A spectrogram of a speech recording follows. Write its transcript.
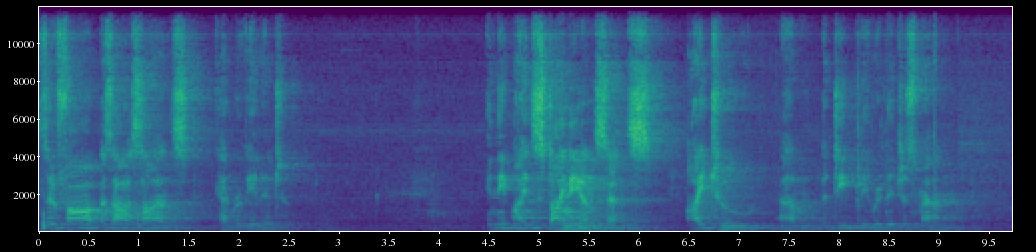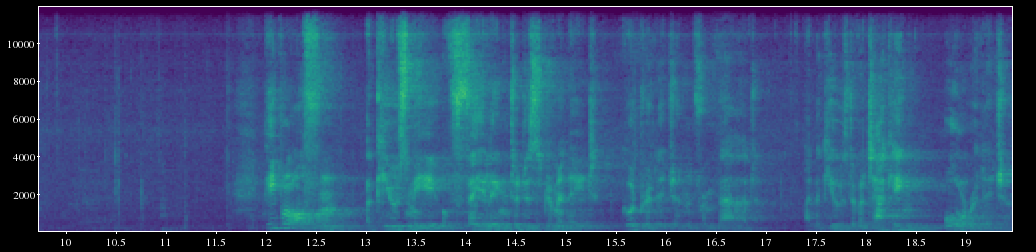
so far as our science can reveal it. In the Einsteinian sense, I too am a deeply religious man. People often accuse me of failing to discriminate good religion from bad. I'm accused of attacking all religion,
